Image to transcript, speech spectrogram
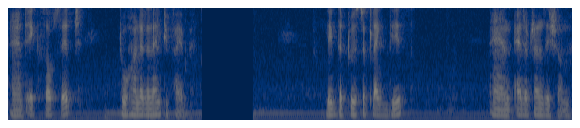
and x offset 295 leave the to state like this and add a transition.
